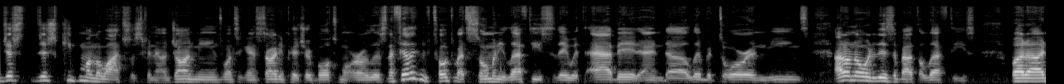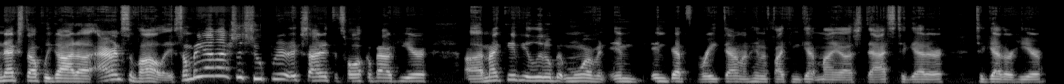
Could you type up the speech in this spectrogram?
just just keep him on the watch list for now. John Means, once again, starting pitcher, Baltimore Orioles. And I feel like we've talked about so many lefties today with Abbott and uh, Liberatore and Means. I don't know what it is about the lefties. But uh, next up, we got uh, Aaron Civale, somebody I'm actually super excited to talk about here. Uh, I might give you a little bit more of an in, in-depth breakdown on him if I can get my uh, stats together together here.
